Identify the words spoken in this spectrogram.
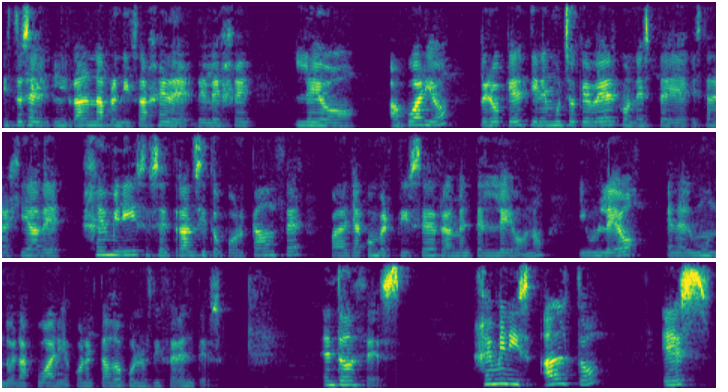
Este es el, gran aprendizaje del eje Leo-Acuario, pero que tiene mucho que ver con este, esta energía de Géminis, ese tránsito por cáncer, para ya convertirse realmente en Leo, ¿no? Y un Leo en el mundo, en Acuario, conectado con los diferentes. Entonces, Géminis alto es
